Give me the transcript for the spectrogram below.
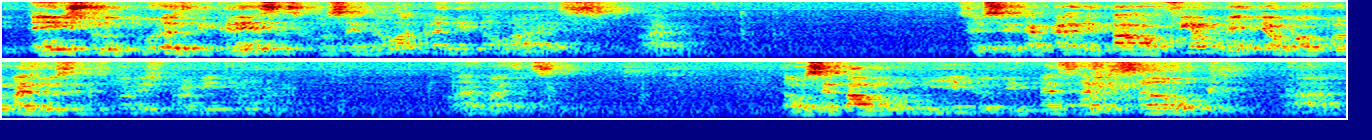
e tenham estruturas de crenças que vocês não acreditam mais. Não é? Vocês acreditavam fielmente em alguma coisa, mas hoje você diz, não, isso para mim não, não é mais assim. Então você estava num nível de percepção. Tá?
